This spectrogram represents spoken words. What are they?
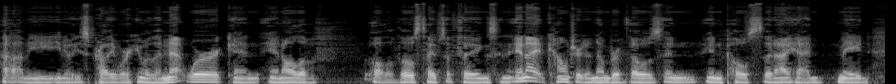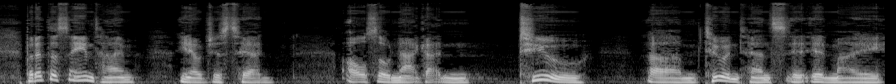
Um, he, you know, he's probably working with a network and, and all of all of those types of things. And, and I had countered a number of those in, in posts that I had made. But at the same time, you know, just had also not gotten too um, too intense in, in, my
